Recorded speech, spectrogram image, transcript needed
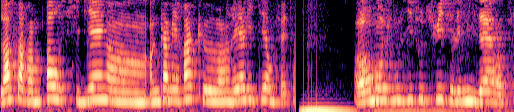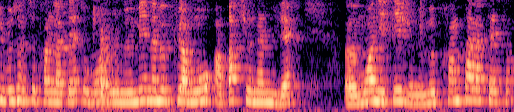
là, ça rend pas aussi bien en, caméra qu'en réalité, en fait. Alors moi, je vous le dis tout de suite, les misères, plus besoin de se prendre la tête. Moi, je ne mets même plus en haut, à part si on est en hiver. Euh, moi, en été, je ne me prends pas la tête. Hein.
